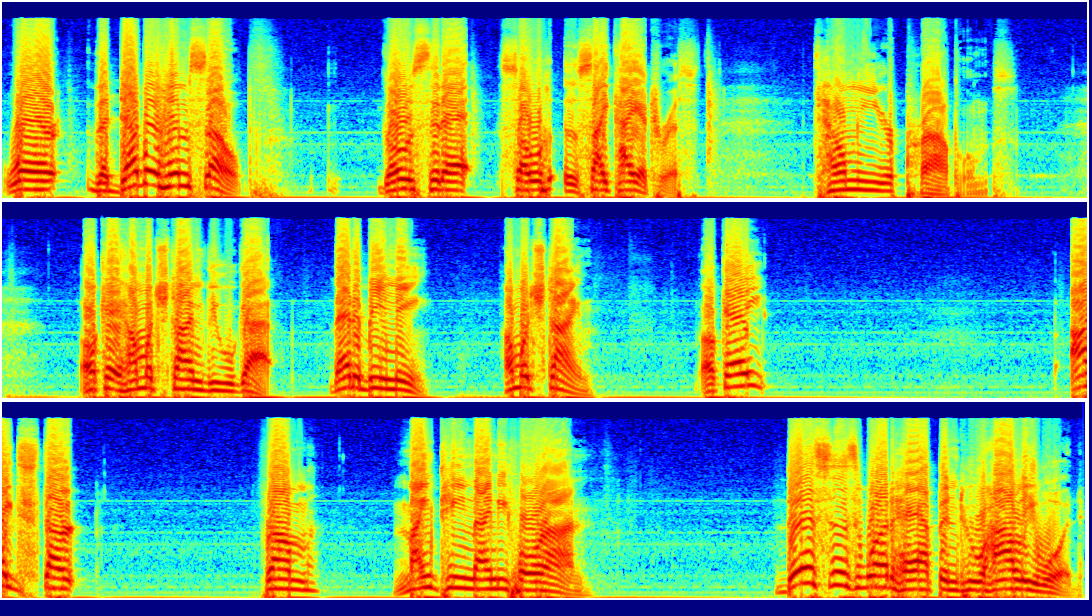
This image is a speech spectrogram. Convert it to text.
where the devil himself goes to that so, uh, psychiatrist? Tell me your problems. Okay, how much time do you got? That'd be me. How much time? Okay? I'd start from 1994 on. This is what happened to Hollywood.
